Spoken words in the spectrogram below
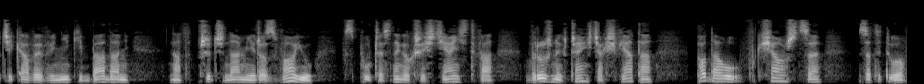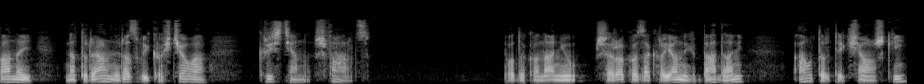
ciekawe wyniki badań nad przyczynami rozwoju współczesnego chrześcijaństwa w różnych częściach świata podał w książce zatytułowanej Naturalny rozwój Kościoła Christian Schwarz. Po dokonaniu szeroko zakrojonych badań autor tej książki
